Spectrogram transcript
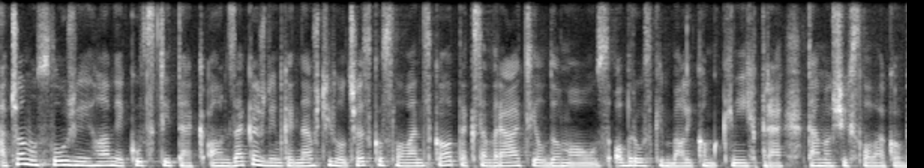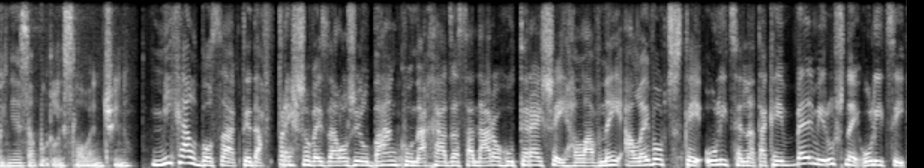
A čo mu slúži hlavne k úcti, tak on za každým, keď navštívil Československo, tak sa vrátil domov s obrovským balíkom kníh pre tamojších Slovákov, by nezabudli Slovenčinu. Michal Bosák teda v Prešove založil banku, nachádza sa na rohu terajšej hlavnej a Levočskej ulice na takej veľmi rušnej ulici.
